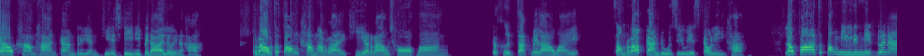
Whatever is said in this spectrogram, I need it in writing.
ก้าวข้ามผ่านการเรียน PhD นี้ไปได้เลยนะคะ เราจะต้องทำอะไรที่เราชอบบ้าง ก็คือจัดเวลาไว้สำหรับการดูซีรีส์เกาหลีค่ะ แล้วก็จะต้องมีลิมิตด้วยนะ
